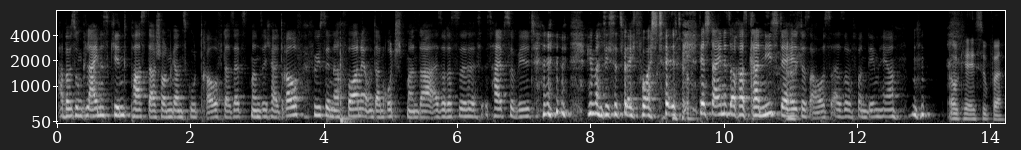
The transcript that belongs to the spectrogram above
Aber so ein kleines Kind passt da schon ganz gut drauf. Da setzt man sich halt drauf, Füße nach vorne und dann rutscht man da. Also das äh, ist halb so wild, wie man sich jetzt vielleicht vorstellt. Der Stein ist auch aus Granit, der hält es aus. Also von dem her. Okay, super.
